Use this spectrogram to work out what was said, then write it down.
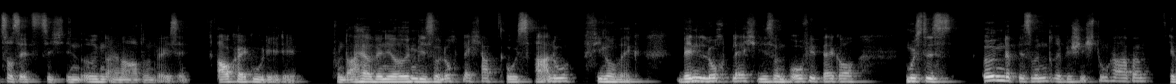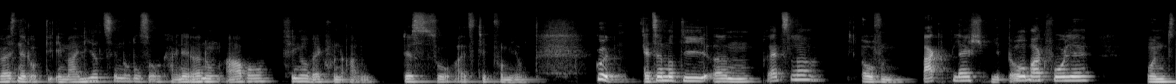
zersetzt sich in irgendeiner Art und Weise. Auch keine gute Idee. Von daher, wenn ihr irgendwie so Lochblech habt aus Alu, Finger weg. Wenn Lochblech, wie so ein Profibäcker, muss das irgendeine besondere Beschichtung haben. Ich weiß nicht, ob die emailliert sind oder so, keine Ahnung, aber Finger weg von Alu. Das so als Tipp von mir. Gut, jetzt haben wir die ähm, Brezler auf dem Backblech mit Dauerbackfolie. Und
